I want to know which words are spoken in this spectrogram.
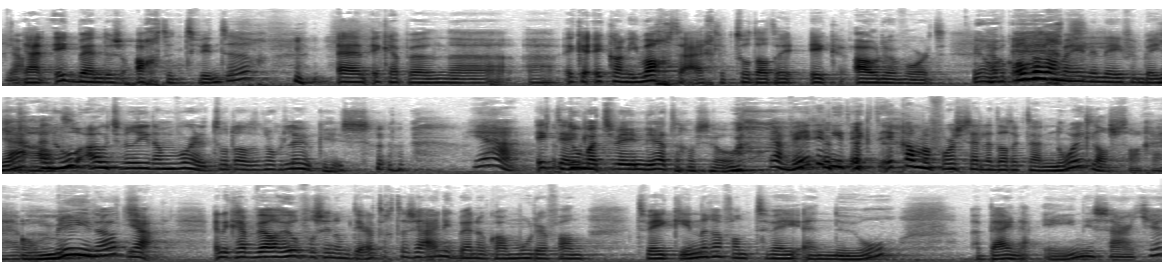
Ja. Ja, en ik ben dus 28 en ik heb een. eh, eh, ik, ik kan niet wachten eigenlijk totdat ik ouder word. Ja, heb ik ook al mijn hele leven een beetje Ja, gehad. en hoe oud wil je dan worden totdat het nog leuk is? Ja, ik denk. Doe maar 32 of zo. Ja, weet ik niet. Ik, ik kan me voorstellen dat ik daar nooit last van ga hebben. Oh, meen je dat? Ja, en ik heb wel heel veel zin om 30 te zijn. Ik ben ook al moeder van twee kinderen, van 2 en 0. bijna 1 is Saartje.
